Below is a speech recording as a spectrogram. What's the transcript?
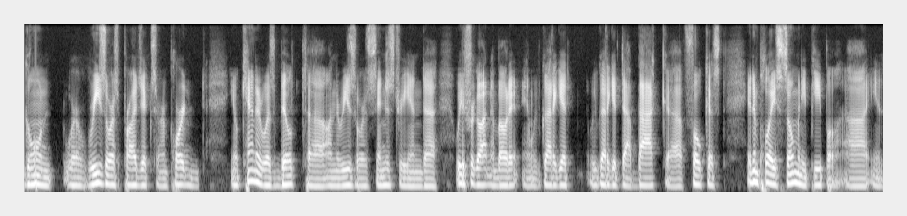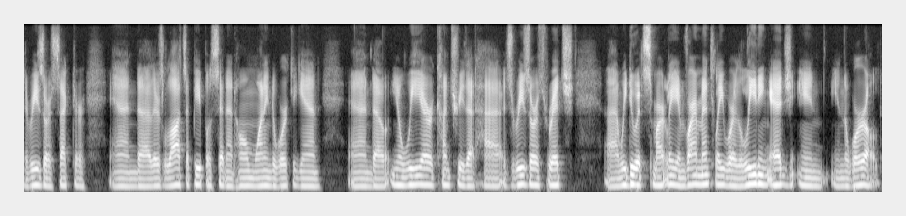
going where resource projects are important. You know, Canada was built uh, on the resource industry, and uh, we've forgotten about it, and we've got to get we've got to get that back uh, focused. It employs so many people uh, in the resource sector, and uh, there's lots of people sitting at home wanting to work again. And uh, you know, we are a country that has resource rich. Uh, we do it smartly, environmentally. We're the leading edge in in the world,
